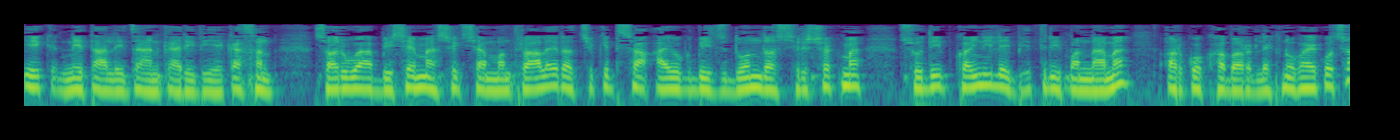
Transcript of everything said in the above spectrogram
एक नेताले जानकारी दिएका छन्। सरूवा विषयमा शिक्षा मन्त्रालय र चिकित्सा आयोग बीच द्वन्द शीर्षकमा सुदीप कैनीले भित्री पन्नामा अर्को खबर लेख्नु भएको छ।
